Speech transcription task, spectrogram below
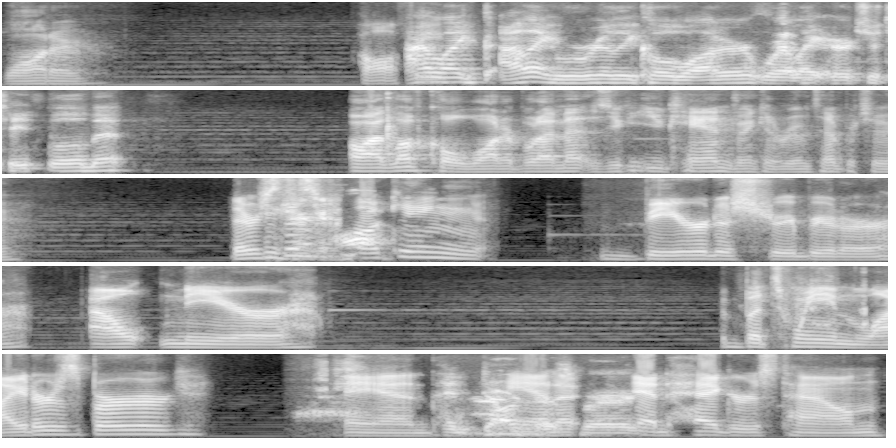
Water. Coffee. I like I like really cold water where it like hurts your teeth a little bit. Oh, I love cold water, but what I meant is you can, you can drink at room temperature. There's this drink fucking beer distributor out near between Leitersburg and And and, and Hagerstown.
